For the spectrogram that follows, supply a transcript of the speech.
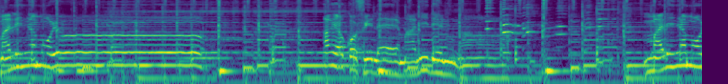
mali ɲɛmɔgɔ yo aw y'a kɔfilɛ maliden nu na mali ɲɛmɔgɔ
